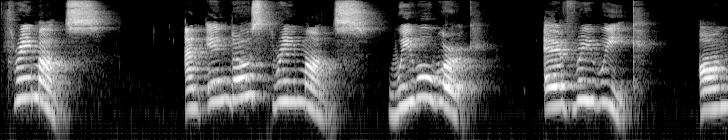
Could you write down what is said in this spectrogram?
Three months. And in those three months, we will work every week on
